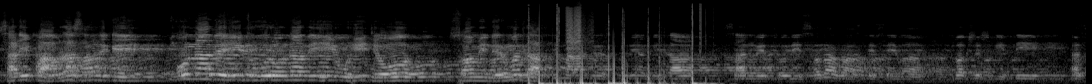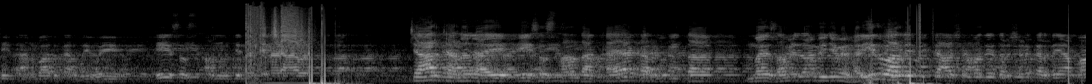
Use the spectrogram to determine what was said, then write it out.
ਸਾਡੀ ਭਾਵਨਾ ਸਮਝ ਕੇ ਉਹਨਾਂ ਦੇ ਹੀ ਨੂਰ, ਉਹਨਾਂ ਦੀ ਹੀ ਉਹੀ ਜੋਤ ਸਵਾਮੀ ਨਿਰਮਲ ਦਾਸ ਜੀ ਮਹਾਰਾਜ ਨੇ ਪੂਰੀਆਂ ਕੀਤਾ, ਸਾਨੂੰ ਇੱਥੋਂ ਦੀ ਸਦਾ ਵਾਸਤੇ ਸੇਵਾ ਬਖਸ਼ਿਸ਼ ਕੀਤੀ, ਅਸੀਂ ਧੰਨਵਾਦ ਕਰਦੇ ਹੋਏ ਇਸ ਸਥਾਨ ਨੂੰ ਜਿਨ੍ਹਾਂ ਨੇ ਚਾਰ ਚਾਰ ਚੈਨਲ ਆਏ, ਇਸ ਸਥਾਨ ਦਾ ਕਾਇਆ ਕਰਮ ਕੀਤਾ ਮੈਂ ਸਮਝਦਾ ਵੀ ਜਿਵੇਂ ਹਰੀਦਵਾਰ ਦੇ ਵਿੱਚ ਆਸ਼ਰਮਾਂ ਦੇ ਦਰਸ਼ਨ ਕਰਦੇ ਹਾਂ ਆਪਾਂ,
